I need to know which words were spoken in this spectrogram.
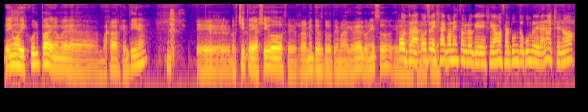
pedimos disculpas en nombre de la Embajada Argentina. Eh, los chistes de gallegos, eh, realmente nosotros no tenemos nada que ver con eso. eran Otra, otra, y ya con esto creo que llegamos al punto cumbre de la noche, ¿no?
